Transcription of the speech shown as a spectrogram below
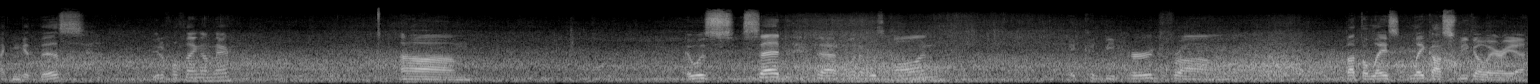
I can get this beautiful thing on there. Um, it was said that when it was on, it could be heard from about the Lake, Lake Oswego area.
